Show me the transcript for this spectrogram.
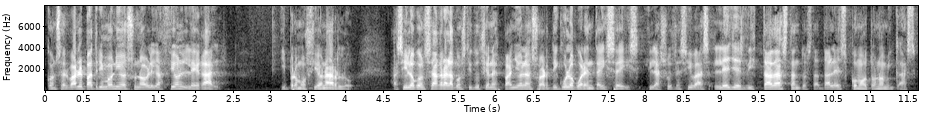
Conservar el patrimonio es una obligación legal y promocionarlo. Así lo consagra la Constitución española en su artículo 46 y las sucesivas leyes dictadas, tanto estatales como autonómicas.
